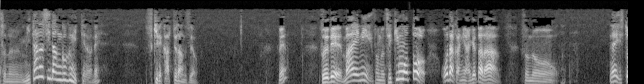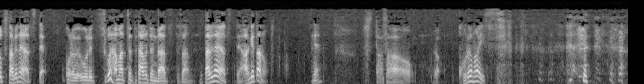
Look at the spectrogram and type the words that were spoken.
その、みたらし団子グミっていうのはね、好きで買ってたんですよ。ね？それで、前に、その、関本、小高にあげたら、その、ね、一つ食べなよ、つって。これ、俺、すごいハマっちゃって食べてんだ、つってさ、食べなよ、つって、あげたの。ね？そしたらさ、いや、これはないっす。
